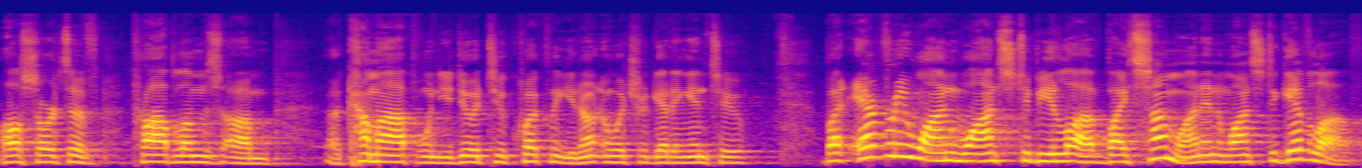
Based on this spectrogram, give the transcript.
all sorts of problems um, uh, come up when you do it too quickly. You don't know what you're getting into. But everyone wants to be loved by someone and wants to give love.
